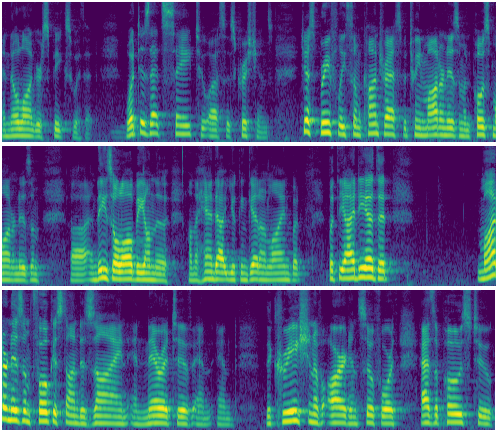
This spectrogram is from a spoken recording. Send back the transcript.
and no longer speaks with it. What does that say to us as Christians? Just briefly, some contrasts between modernism and postmodernism, uh, and these will all be on the, on the handout you can get online. But, but the idea that modernism focused on design and narrative and, and the creation of art and so forth, as opposed to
